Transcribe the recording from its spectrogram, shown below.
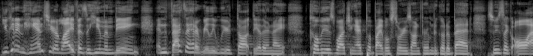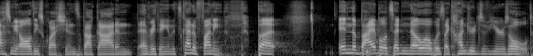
You can enhance your life as a human being. And in fact, I had a really weird thought the other night. Kobe was watching. I put Bible stories on for him to go to bed, so he's like all asking me all these questions about God and everything, and it's kind of funny. But in the Bible, it said Noah was like hundreds of years old.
